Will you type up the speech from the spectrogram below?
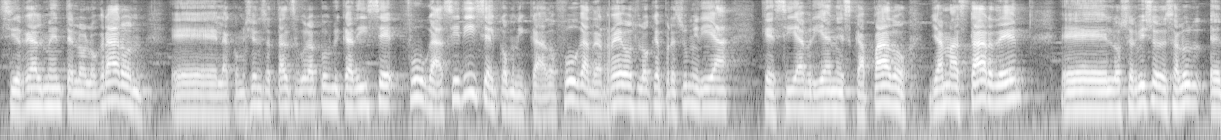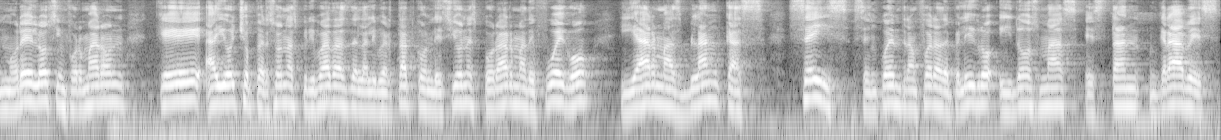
si realmente lo lograron. Eh, la Comisión Estatal de Seguridad Pública dice fuga, así dice el comunicado, fuga de reos, lo que presumiría que sí habrían escapado. Ya más tarde, eh, los servicios de salud en Morelos informaron que hay ocho personas privadas de la libertad con lesiones por arma de fuego y armas blancas. Seis se encuentran fuera de peligro y dos más están graves.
